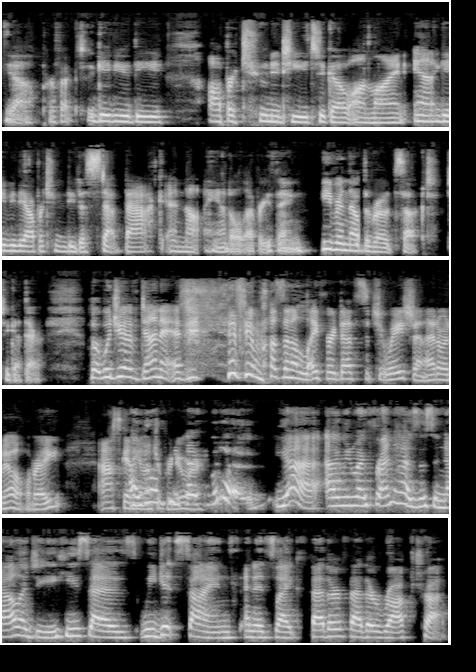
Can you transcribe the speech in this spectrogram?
Yeah, perfect. It gave you the opportunity to go online and it gave you the opportunity to step back and not handle everything, even though the road sucked to get there. But would you have done it if, if it wasn't a life or death situation? I don't know, right? Ask any entrepreneur. Yeah. I mean, my friend has this analogy. He says, we get signs and it's like feather, feather, rock, truck.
